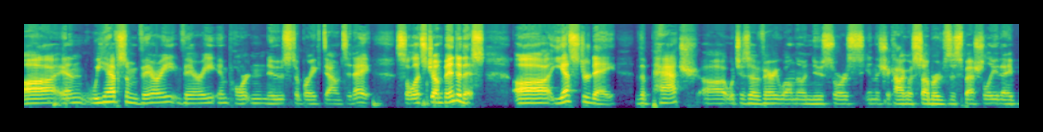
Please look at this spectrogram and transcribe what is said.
Uh, and we have some very, very important news to break down today. So let's jump into this. Uh, yesterday, the Patch, uh, which is a very well known news source in the Chicago suburbs, especially, they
